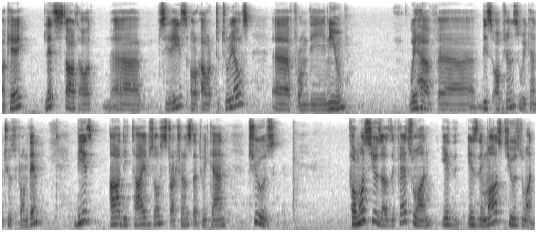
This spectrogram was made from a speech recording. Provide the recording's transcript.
Okay let's start our uh, series or our tutorials uh, from the new. We have uh, these options. We can choose from them. These are the types of structures that we can choose for most users, the first one is, is the most used one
